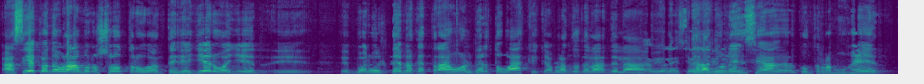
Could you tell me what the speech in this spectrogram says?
Así es cuando hablábamos nosotros, antes de ayer o ayer, eh, eh, bueno, el tema que trajo Alberto Vázquez, que hablando de la, de la, violencia, de la violencia contra la mujer.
